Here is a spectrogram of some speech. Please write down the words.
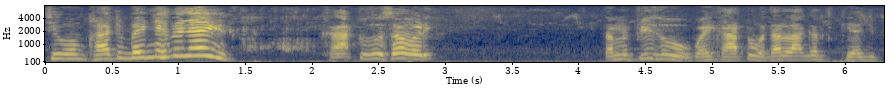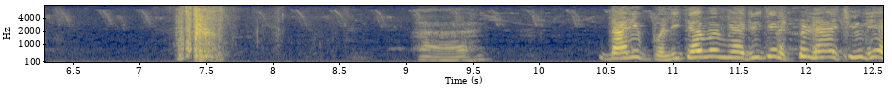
શું આમ ખાટું બાઈ નહીં બનાવ્યું. ખાટું તો વળી? તમે પીજો ભાઈ ખાટું વધારે લાગે તો કહેજો હા. તારી ભલી થાય મેં મેઠી છે નાખ્યું લે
